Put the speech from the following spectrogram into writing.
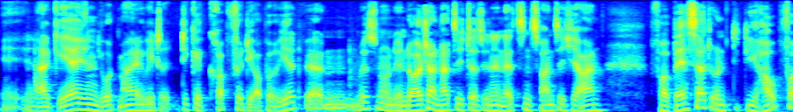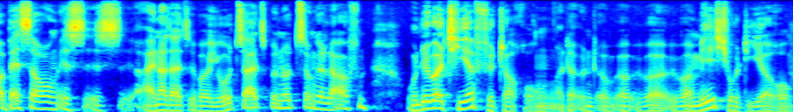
in Algerien Jodmangel, dicke Köpfe, die operiert werden müssen. Und in Deutschland hat sich das in den letzten 20 Jahren verbessert und die Hauptverbesserung ist, ist einerseits über Jodsalzbenutzung gelaufen und über Tierfütterung und über, über Milchjodierung.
